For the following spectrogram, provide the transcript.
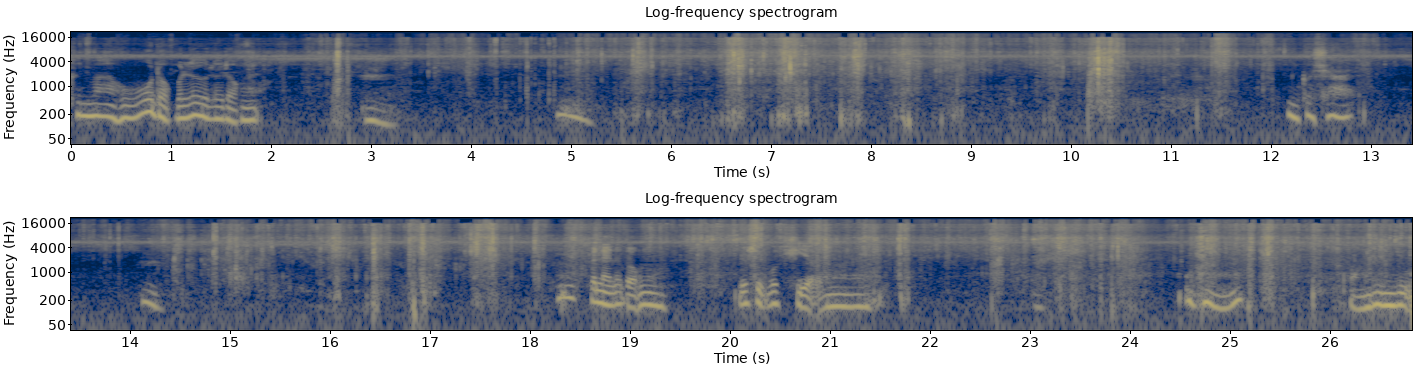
ขึ้นมาโหดอกเบลเลอร์เลยดอกนี้อืมอืม นี่ก็ใช่อืมอืมเป็นไหนละดอกหนึ่งรู้สึกว่าเขียวมาของดินอยู่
